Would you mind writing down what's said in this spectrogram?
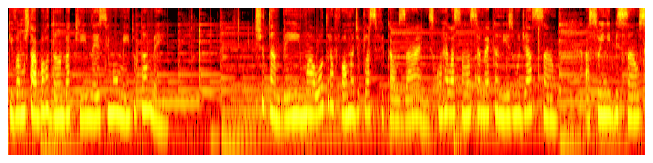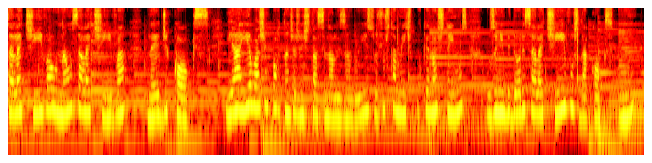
que vamos estar abordando aqui nesse momento também. Existe também uma outra forma de classificar os AINES com relação ao seu mecanismo de ação, a sua inibição seletiva ou não seletiva né, de COX. E aí eu acho importante a gente estar sinalizando isso justamente porque nós temos os inibidores seletivos da COX-1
